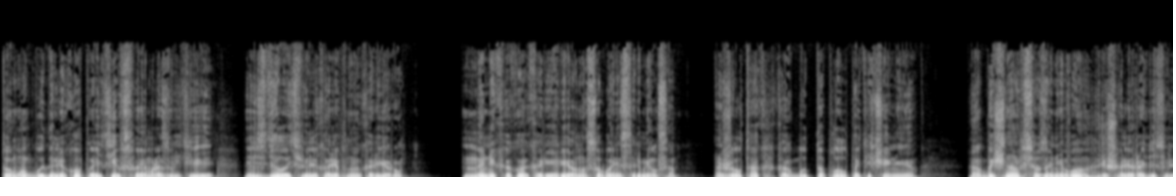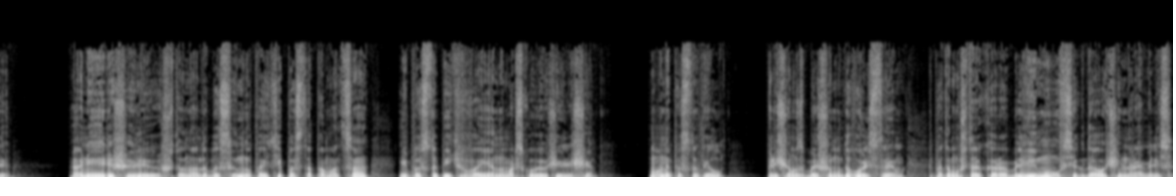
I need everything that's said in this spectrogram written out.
то мог бы далеко пойти в своем развитии и сделать великолепную карьеру. Но никакой карьере он особо не стремился. Жил так, как будто плыл по течению. Обычно все за него решали родители. Они и решили, что надо бы сыну пойти по стопам отца и поступить в военно-морское училище. Он и поступил, причем с большим удовольствием, потому что корабли ему всегда очень нравились.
